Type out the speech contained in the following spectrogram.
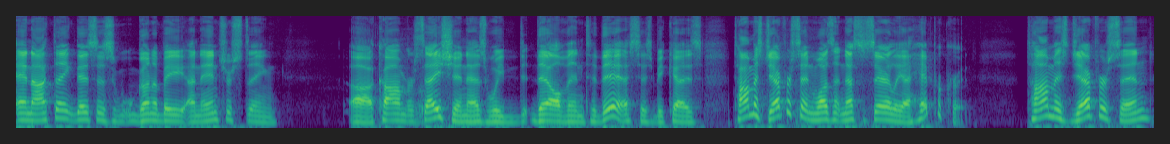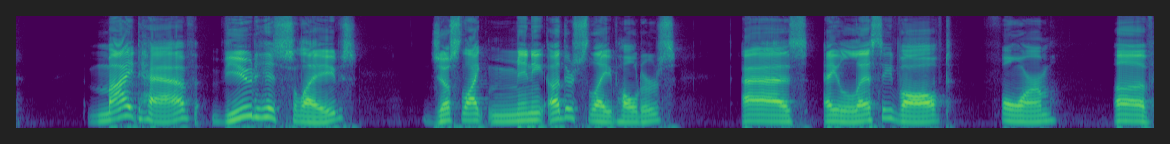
and I think this is going to be an interesting uh, conversation as we d- delve into this, is because Thomas Jefferson wasn't necessarily a hypocrite. Thomas Jefferson might have viewed his slaves, just like many other slaveholders, as a less evolved form of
